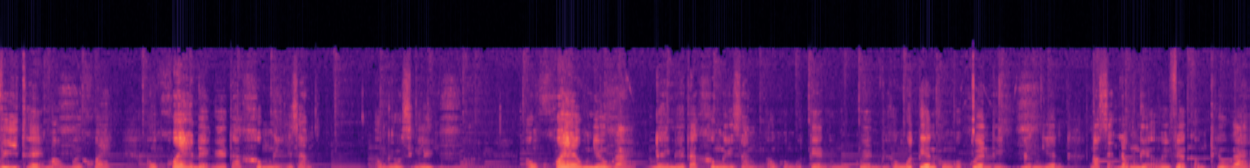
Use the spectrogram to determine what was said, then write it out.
vì thế mà ông mới khoe ông khoe để người ta không nghĩ rằng ông yếu sinh lý. Ông khoe ông nhiều gái để người ta không nghĩ rằng ông không có tiền không có quyền. Vì không có tiền không có quyền thì đương nhiên nó sẽ đồng nghĩa với việc ông thiếu gái.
